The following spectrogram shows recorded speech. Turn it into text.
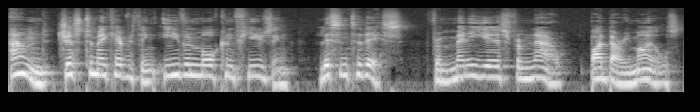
And just to make everything even more confusing, listen to this from many years from now by Barry Miles.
